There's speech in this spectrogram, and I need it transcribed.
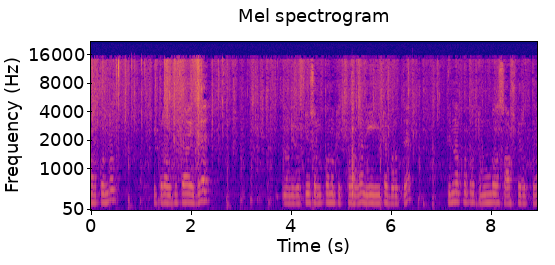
ಮಾಡಿಕೊಂಡು ಈ ಥರ ಉದ್ದಿತಾ ಇದ್ದರೆ ನೋಡಿ ರೊಟ್ಟಿ ಸ್ವಲ್ಪನೂ ಕಿತ್ಕೊಳ್ಳಲ್ಲ, ನೀಟಾಗಿ ಬರುತ್ತೆ. ತಿನ್ನೋಕೆ ಮಾತ್ರ ತುಂಬ ಸಾಫ್ಟ್ ಇರುತ್ತೆ.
